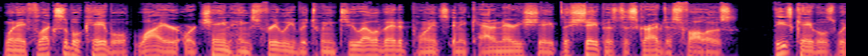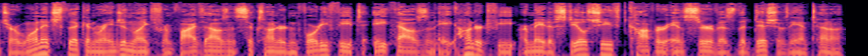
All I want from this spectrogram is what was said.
When a flexible cable, wire, or chain hangs freely between two elevated points in a catenary shape, the shape is described as follows. These cables, which are 1 inch thick and range in length from 5,640 feet to 8,800 feet, are made of steel sheathed copper and serve as the dish of the antenna.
